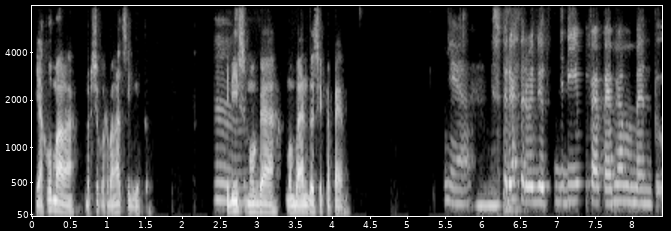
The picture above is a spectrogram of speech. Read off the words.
ya aku malah bersyukur banget sih gitu. Hmm. Jadi semoga membantu si PPM. Ya, sudah terwujud. Jadi PPM-nya membantu.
